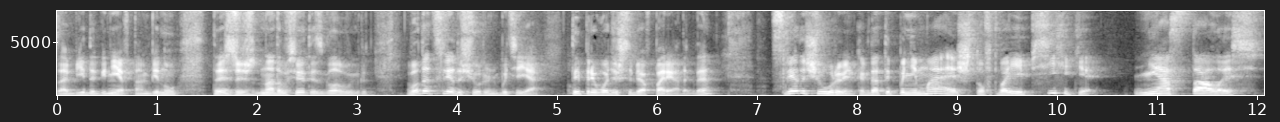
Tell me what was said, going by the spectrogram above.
обида, гнев, там, вину. То есть надо все это из головы выиграть. Вот это следующий уровень бытия. Ты приводишь себя в порядок, да? Следующий уровень, когда ты понимаешь, что в твоей психике не осталось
